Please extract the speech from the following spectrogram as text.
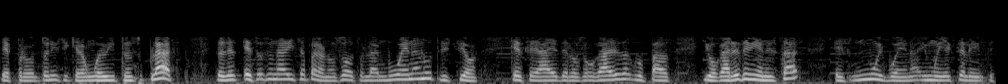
de pronto ni siquiera un huevito en su plato. Entonces, eso es una dicha para nosotros. La buena nutrición que se da desde los hogares agrupados y hogares de bienestar es muy buena y muy excelente.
